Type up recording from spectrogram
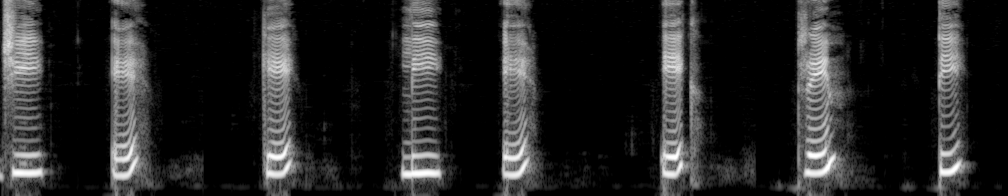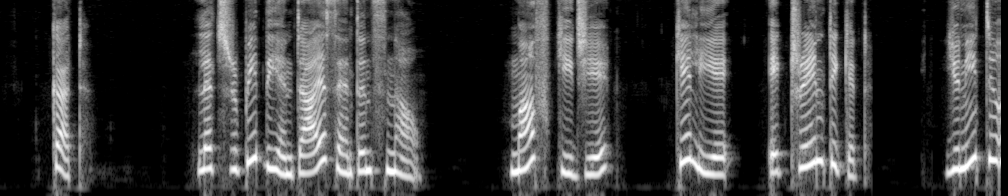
ji, e, ke, li, e, ek, train, ti, cut. Let's repeat the entire sentence now. माफ कीजिए के लिए एक ट्रेन टिकट यू नीड टू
